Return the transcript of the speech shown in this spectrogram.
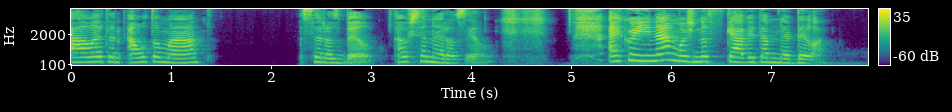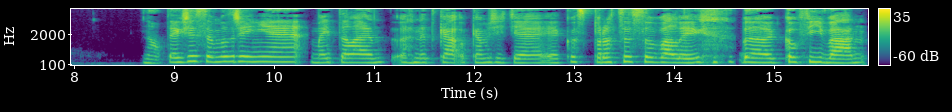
ale ten automat se rozbil a už se nerozjel. A jako jiná možnost kávy tam nebyla. No, takže samozřejmě majitelé hnedka okamžitě jako zprocesovali eh, Coffee Van,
